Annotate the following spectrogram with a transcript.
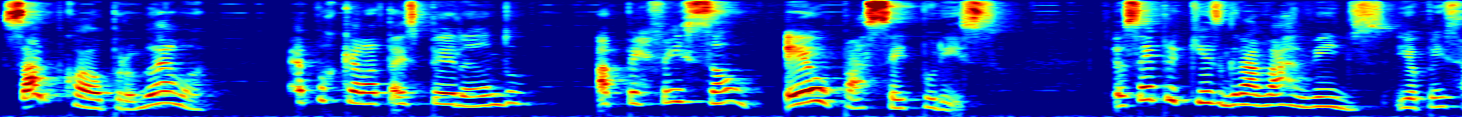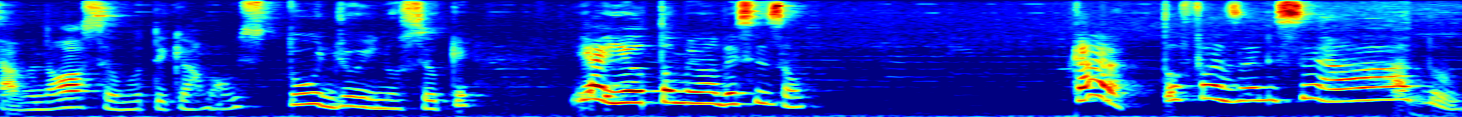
Sabe qual é o problema? É porque ela está esperando a perfeição. Eu passei por isso. Eu sempre quis gravar vídeos e eu pensava, nossa, eu vou ter que arrumar um estúdio e não sei o quê. E aí eu tomei uma decisão. Cara, fazendo isso errado.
